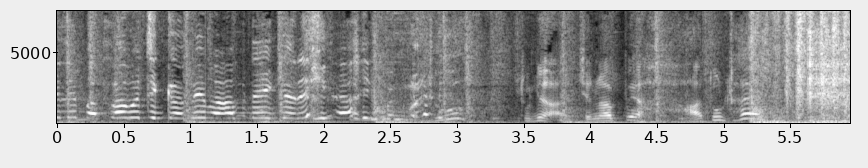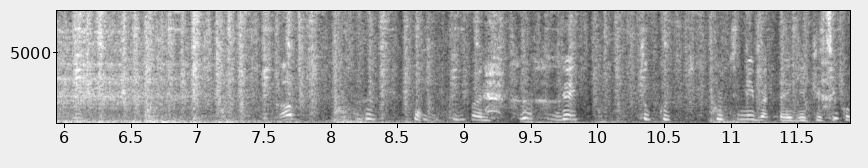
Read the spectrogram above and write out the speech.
के लिए पापा मुझे कभी माफ़ नहीं करेंगे। तूने अर्चना पे हाथ उठाया? देख तू कुछ कुछ नहीं बताएगी किसी को।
